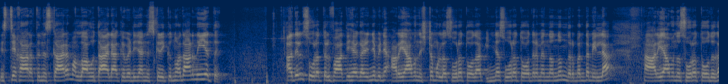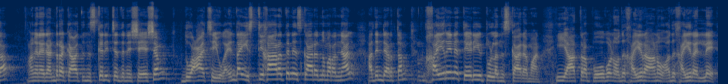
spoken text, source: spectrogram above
ഇസ്തിഹാറത്ത് നിസ്കാരം അള്ളാഹു താലാക്ക് വേണ്ടി ഞാൻ നിസ്കരിക്കുന്നു. അതാണ് നീയത്ത്. അതിൽ സൂറത്തുൽ ഫാത്തിഹ കഴിഞ്ഞ് പിന്നെ അറിയാവുന്ന ഇഷ്ടമുള്ള സൂറത്ത് ഓതാം. ഇന്ന സൂറത്ത് ഓതണമെന്നൊന്നും നിർബന്ധമില്ല. അറിയാവുന്ന സൂറത്ത് ഓതുക. അങ്ങനെ രണ്ടരക്കാലത്ത് നിസ്കരിച്ചതിന് ശേഷം ദുആ ചെയ്യുക. എന്താ ഇസ്തിഹാരത്തിന് നിസ്കാരം എന്ന് പറഞ്ഞാൽ? അതിന്റെ അർത്ഥം ഹൈറിനെ തേടിയിട്ടുള്ള നിസ്കാരമാണ്. ഈ യാത്ര പോകണോ അത് ഹൈറാണോ അത് ഹൈറല്ലേ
